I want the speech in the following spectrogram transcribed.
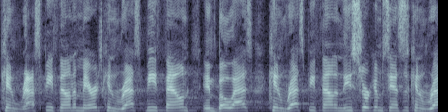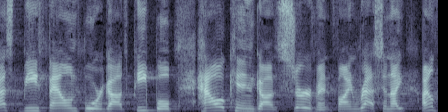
Can rest be found in marriage? Can rest be found in Boaz? Can rest be found in these circumstances? Can rest be found for God's people? How can God's servant find rest? And I, I, don't,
